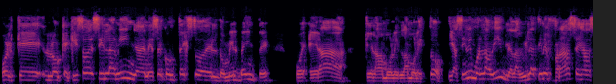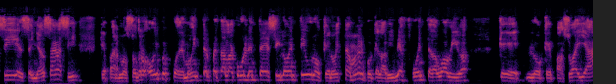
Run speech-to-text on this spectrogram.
porque lo que quiso decir la niña en ese contexto del 2020, pues era que la, molestó. Y así mismo en la Biblia, la Biblia tiene frases así, enseñanzas así, que para nosotros hoy pues podemos interpretarla como un lente del siglo XXI, que no está mal, porque la Biblia es fuente de agua viva, que lo que pasó allá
